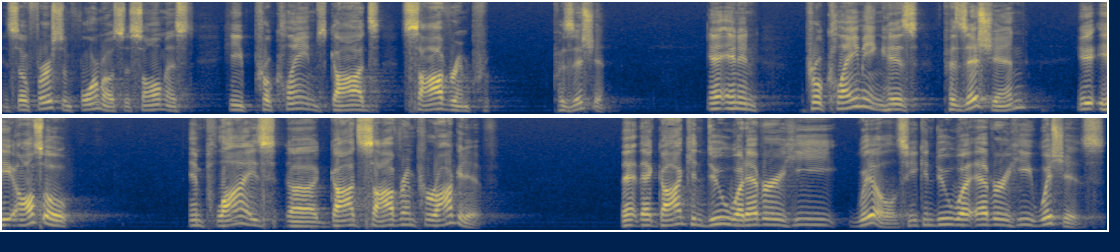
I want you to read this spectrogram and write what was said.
And so, first and foremost, the psalmist, he proclaims God's sovereign position. And in proclaiming his position, he also implies uh, God's sovereign prerogative. That, that God can do whatever he wills, he can do whatever he wishes.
